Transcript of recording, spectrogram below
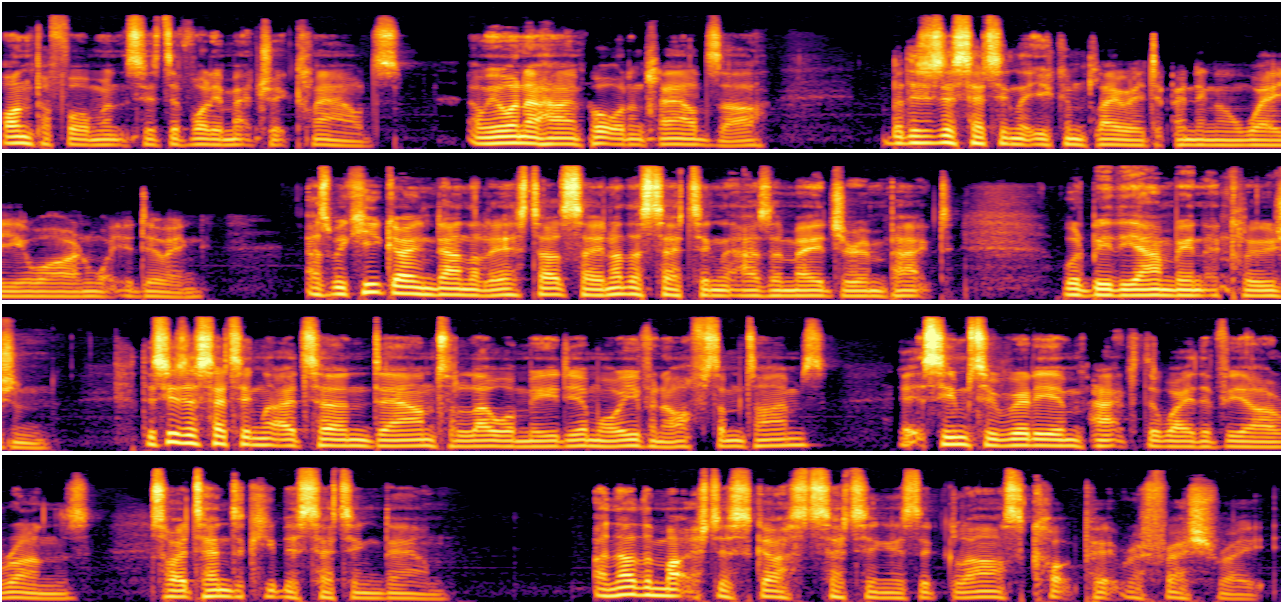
on performance is the volumetric clouds. And we all know how important clouds are, but this is a setting that you can play with depending on where you are and what you're doing. As we keep going down the list, I'd say another setting that has a major impact would be the ambient occlusion. This is a setting that I turn down to low or medium or even off sometimes. It seems to really impact the way the VR runs, so I tend to keep this setting down. Another much discussed setting is the glass cockpit refresh rate.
